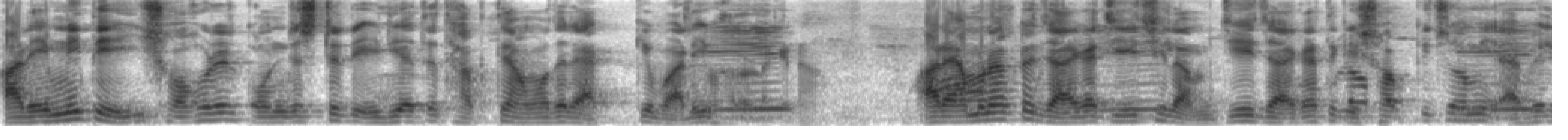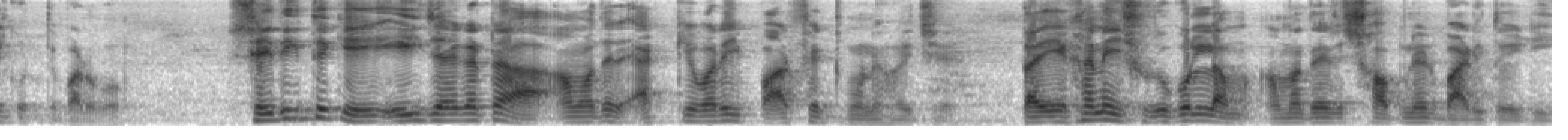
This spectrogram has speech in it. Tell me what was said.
আর এমনিতেই শহরের কনজেস্টেড এরিয়াতে থাকতে আমাদের একেবারেই ভালো লাগে না। আর এমন একটা জায়গা চেয়েছিলাম, যে জায়গা থেকে সব কিছু আমি অ্যাভেল করতে পারব। সেই দিক থেকে এই জায়গাটা আমাদের একেবারেই পারফেক্ট মনে হয়েছে। তাই এখানেই শুরু করলাম আমাদের স্বপ্নের বাড়ি তৈরি।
